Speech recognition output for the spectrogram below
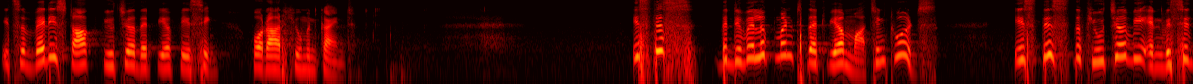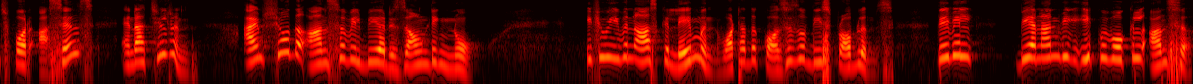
it's a very stark future that we are facing for our humankind. Is this the development that we are marching towards? Is this the future we envisage for ourselves and our children? I'm sure the answer will be a resounding no. If you even ask a layman what are the causes of these problems, there will be an unequivocal answer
